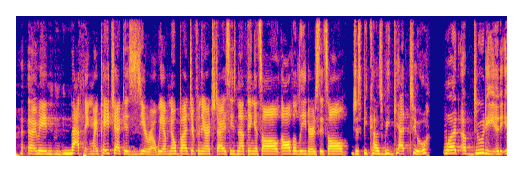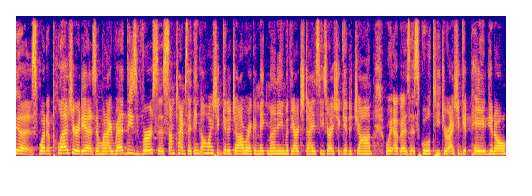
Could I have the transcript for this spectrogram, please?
I mean, nothing. My paycheck is zero. We have no budget from the archdiocese, nothing. It's all, all the leaders. It's all just because we get to what a duty it is, what a pleasure it is. And when I read these verses, sometimes I think, oh, I should get a job where I can make money with the archdiocese, or I should get a job uh, as a school teacher. I should get paid, you know,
